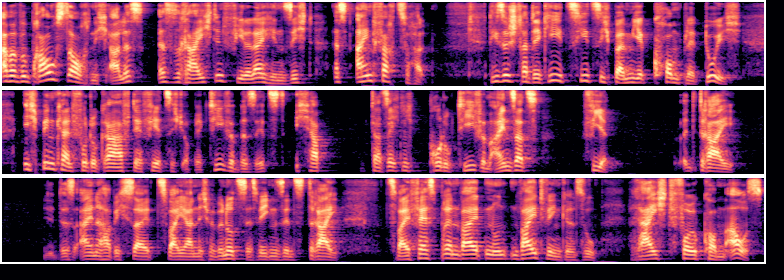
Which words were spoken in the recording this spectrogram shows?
aber du brauchst auch nicht alles. Es reicht in vielerlei Hinsicht, es einfach zu halten. Diese Strategie zieht sich bei mir komplett durch. Ich bin kein Fotograf, der 40 Objektive besitzt. Ich habe tatsächlich produktiv im Einsatz vier, drei. Das eine habe ich seit zwei Jahren nicht mehr benutzt, deswegen sind es drei. Zwei Festbrennweiten und ein Weitwinkelzoom reicht vollkommen aus.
